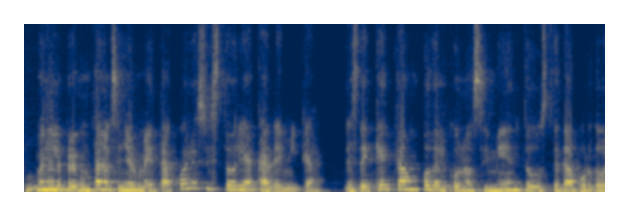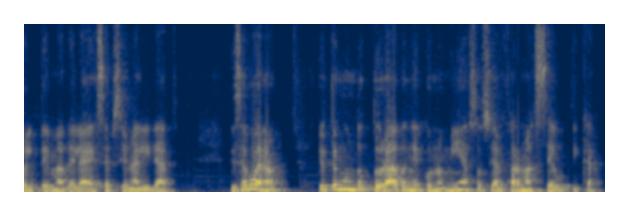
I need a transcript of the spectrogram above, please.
Bueno, le preguntan al señor Meta, ¿cuál es su historia académica? ¿Desde qué campo del conocimiento usted abordó el tema de la excepcionalidad? Dice, bueno, yo tengo un doctorado en economía social farmacéutica,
